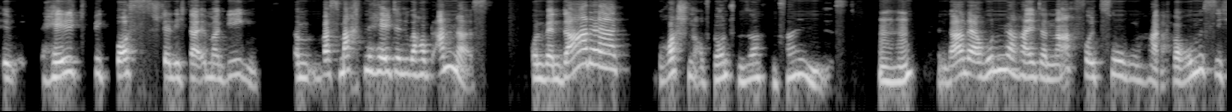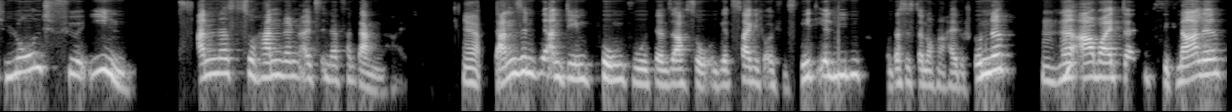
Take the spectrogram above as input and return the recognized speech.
Äh, Held, Big Boss stelle ich da immer gegen. Ähm, was macht ein Held denn überhaupt anders? Und wenn da der Groschen auf Deutsch gesagt gefallen ist, mhm. wenn da der Hundehalter nachvollzogen hat, warum es sich lohnt für ihn, anders zu handeln als in der Vergangenheit, ja. dann sind wir an dem Punkt, wo ich dann sage, so, und jetzt zeige ich euch, wie es geht, ihr Lieben. Und das ist dann noch eine halbe Stunde mhm. äh, Arbeit, da gibt Signale.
